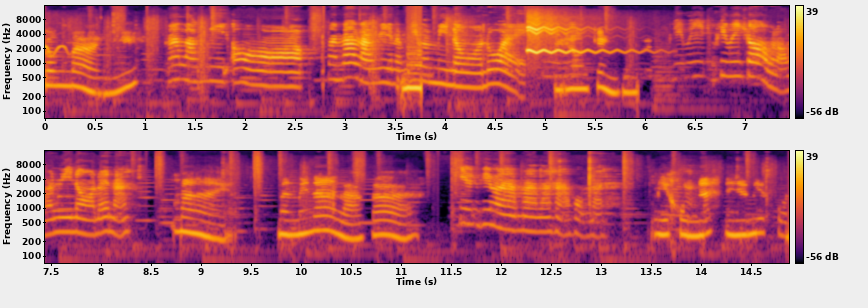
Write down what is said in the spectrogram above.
ตรงไหน น่ารักดีออก มันน่ารักดีนะพี่มันมีโนด้วย พี่ทำเก่งจังเลยพี่ไม่ชอบเหรอ มันมีโนด้วยนะ ไม่อะมันไม่น่ารักอะ พี่พี่มา มา มาหาผมหน่อยมีคนนะในนี้มีคน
